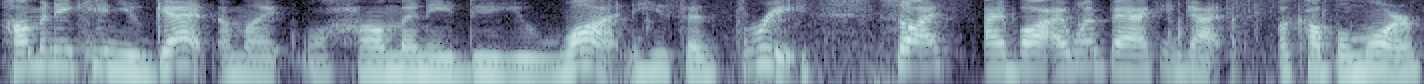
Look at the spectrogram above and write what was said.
how many can you get? I'm like, well, how many do you want? He said three. So I, I bought, I went back and got a couple more.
